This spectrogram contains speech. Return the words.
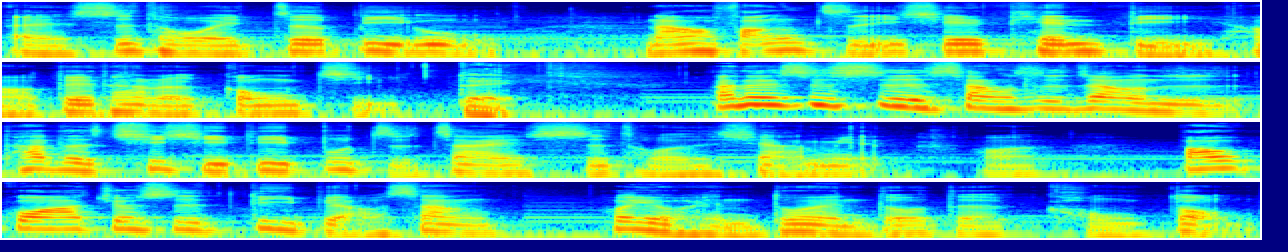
呃石头为遮蔽物，然后防止一些天敌哈、对它的攻击。对。啊，但是事实上是这样子，它的栖息地不止在石头的下面啊，包括就是地表上会有很多很多的孔洞、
